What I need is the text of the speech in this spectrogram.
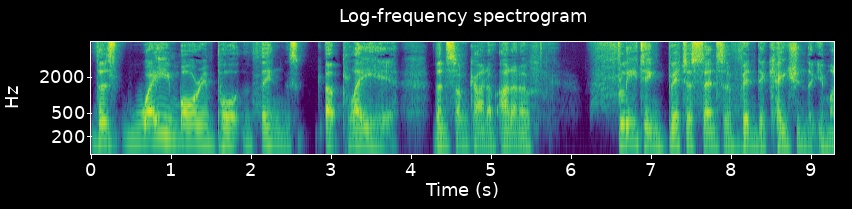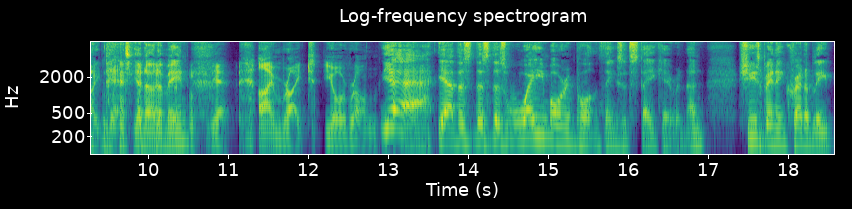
there's way more important things at play here than some kind of, I don't know, fleeting bitter sense of vindication that you might get. You know what I mean? yeah. I'm right. You're wrong. Yeah, yeah. There's there's there's way more important things at stake here, and, and she's been incredibly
